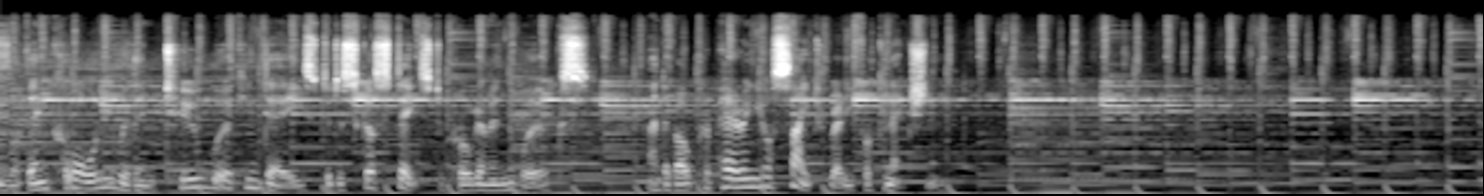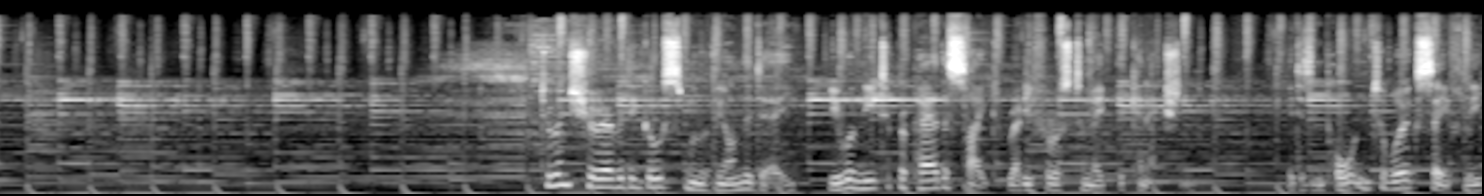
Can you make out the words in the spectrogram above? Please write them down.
We will then call you within two working days to discuss dates to program in the works and about preparing your site ready for connection. To ensure everything goes smoothly on the day, you will need to prepare the site ready for us to make the connection. It is important to work safely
